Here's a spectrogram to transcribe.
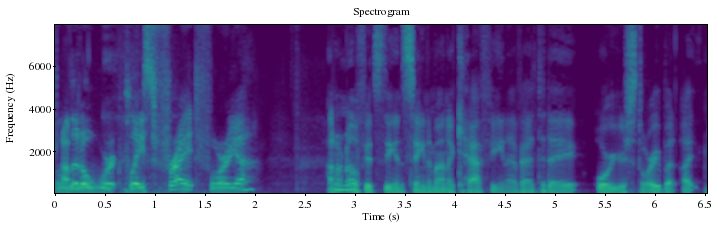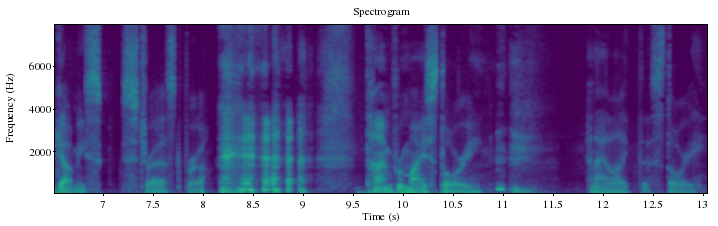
A little workplace fright for you. I don't know if it's the insane amount of caffeine I've had today or your story, but it got me s- stressed, bro. Time for my story. and I like this story.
